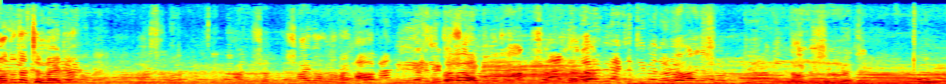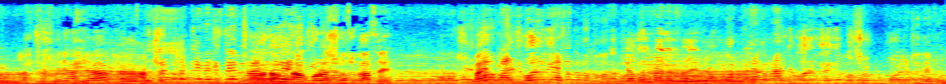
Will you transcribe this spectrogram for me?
কত চাচ্ছেন ভাই এটা? দাম করার সুযোগ আছে। কেমন পেলেন ভাই? দর্শক কোয়ালিটি দেখুন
